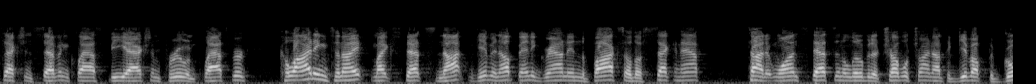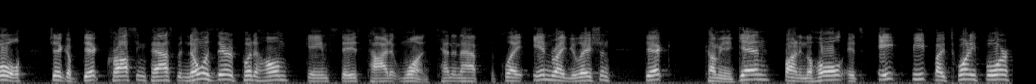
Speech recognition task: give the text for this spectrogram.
Section 7 Class B action, Peru and Plattsburgh. Colliding tonight, Mike Stetz not giving up any ground in the box, although second half tied at one. Stetz in a little bit of trouble trying not to give up the goal. Jacob Dick crossing pass, but no one's there to put it home. Game stays tied at one. Ten and a half to play in regulation. Dick coming again, finding the hole. It's 8 feet by 24,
